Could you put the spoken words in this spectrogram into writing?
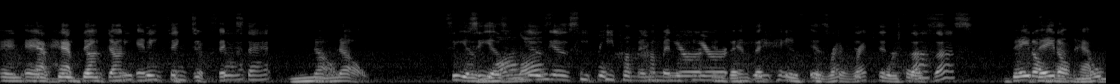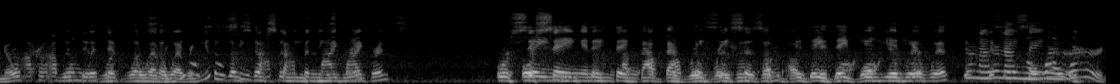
And, and have, they done, anything, to fix that? that? No. No. See, as, See, as long, long as people, people come in here and the hate is directed towards us, they don't, they don't have, have no problem with it whatsoever. You don't see them stopping these migrants or saying, or saying anything, about, about the racism, racism did they, walk in here with. They're not, they're saying, not saying a word. word.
